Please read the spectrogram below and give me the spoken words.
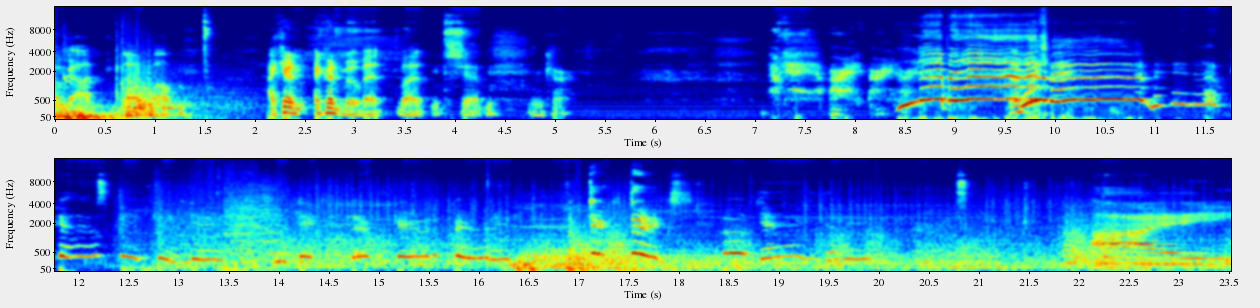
Oh god. No, well. I couldn't I couldn't move it, but shit. Okay. Okay, alright, alright. A little bit made gas. Some dick dicks. Oh. I.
